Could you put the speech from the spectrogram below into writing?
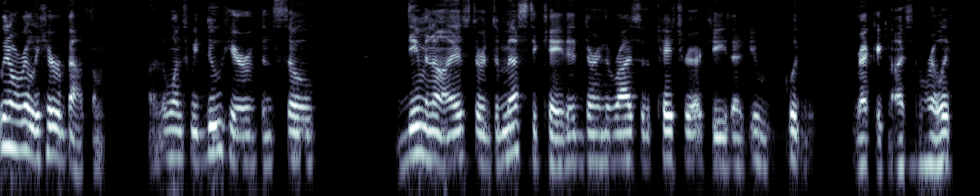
we don't really hear about them. And the ones we do hear have been so demonized or domesticated during the rise of the patriarchy that you wouldn't recognize them really.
